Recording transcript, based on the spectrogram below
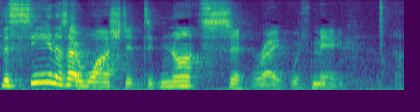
the scene as I watched it did not sit right with me. Uh,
